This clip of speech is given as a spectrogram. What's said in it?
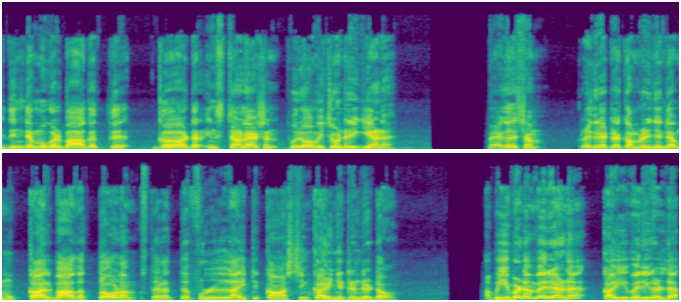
ഇതിന്റെ മുകൾ ഭാഗത്ത് ഗേർഡർ ഇൻസ്റ്റാളേഷൻ പുരോഗമിച്ചുകൊണ്ടിരിക്കുകയാണ്. ഇപ്പോൾ ഏകദേശം റെഗുലേറ്റർ കമ്പനിന്റെ മുക്കാൽ ഭാഗത്തോളം സ്ഥലത്ത് ഫുള്ളായിട്ട് കാസ്റ്റിംഗ് കഴിഞ്ഞിട്ടുണ്ട് കേട്ടോ. അപ്പോൾ ഇവിടം വരെയാണ് കൈവരികളുടെ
